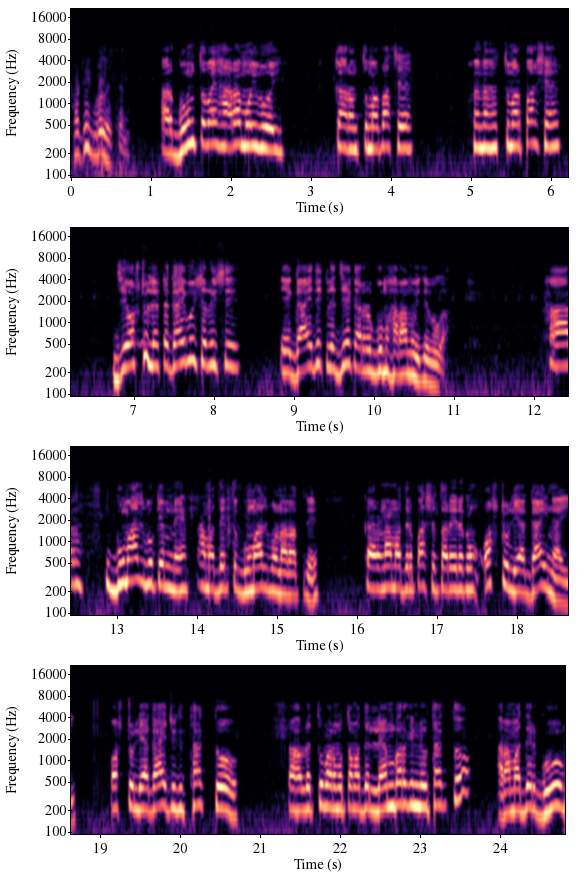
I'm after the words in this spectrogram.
সঠিক বলেছেন। আর ঘুম তো ভাই হারাম হইবই, কারণ তোমার পাশে না, তোমার পাশে যে অস্ট্রেলিয়া একটা গায়ে বসে রয়েছে এই গায়ে দেখলে যে কারোর ঘুম হারাম হয়ে যাব গা। আর ঘুম আসব কেমনে? আমাদের তো ঘুম আসব না রাত্রে, কারণ আমাদের পাশে তার এরকম অস্ট্রেলিয়া গাই নাই। অস্ট্রেলিয়া গায়ে যদি থাকতো, তাহলে তোমার মতো আমাদের ল্যাম্বরগিনিও থাকতো, আর আমাদের ঘুম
